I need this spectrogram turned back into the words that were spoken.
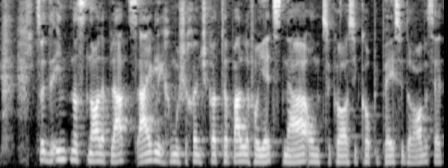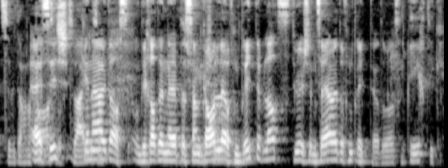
so der internationale Platz, eigentlich musst du, könntest du gerade Tabellen von jetzt nehmen, um zu quasi Copy-Paste wieder ansetzen, wieder nach Es ist genau so. das. Und ich habe dann eben St. Gallen auf dem dritten Platz, du hast den Servet auf dem dritten, oder was? Richtig,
